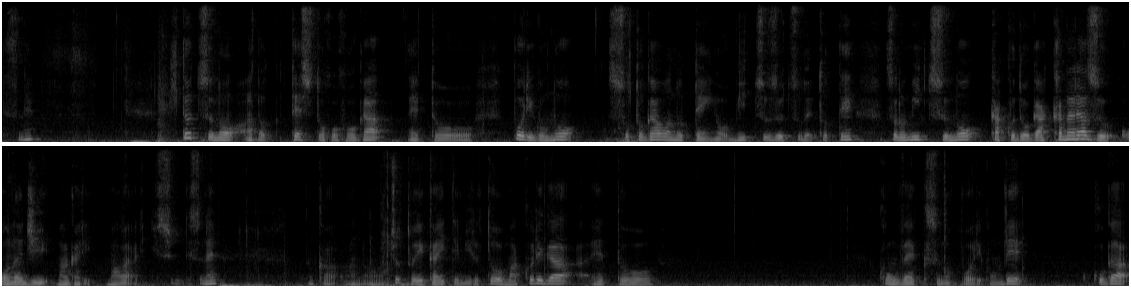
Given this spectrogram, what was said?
ですね。一つのあのテスト方法が、えっと、ポリゴンの外側の点を3つずつで取って、その3つの角度が必ず同じ曲がり、回りにするんですね。なんか、あの、ちょっと絵描いてみると、まあ、これが、えっと、コンベックスのポリゴンで、ここが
